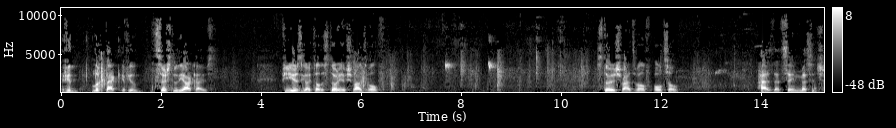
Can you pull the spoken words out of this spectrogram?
If you look back, if you search through the archives, a few years ago I told the story of Schwarz Wolf. The story of Schwarz Wolf also has that same message.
